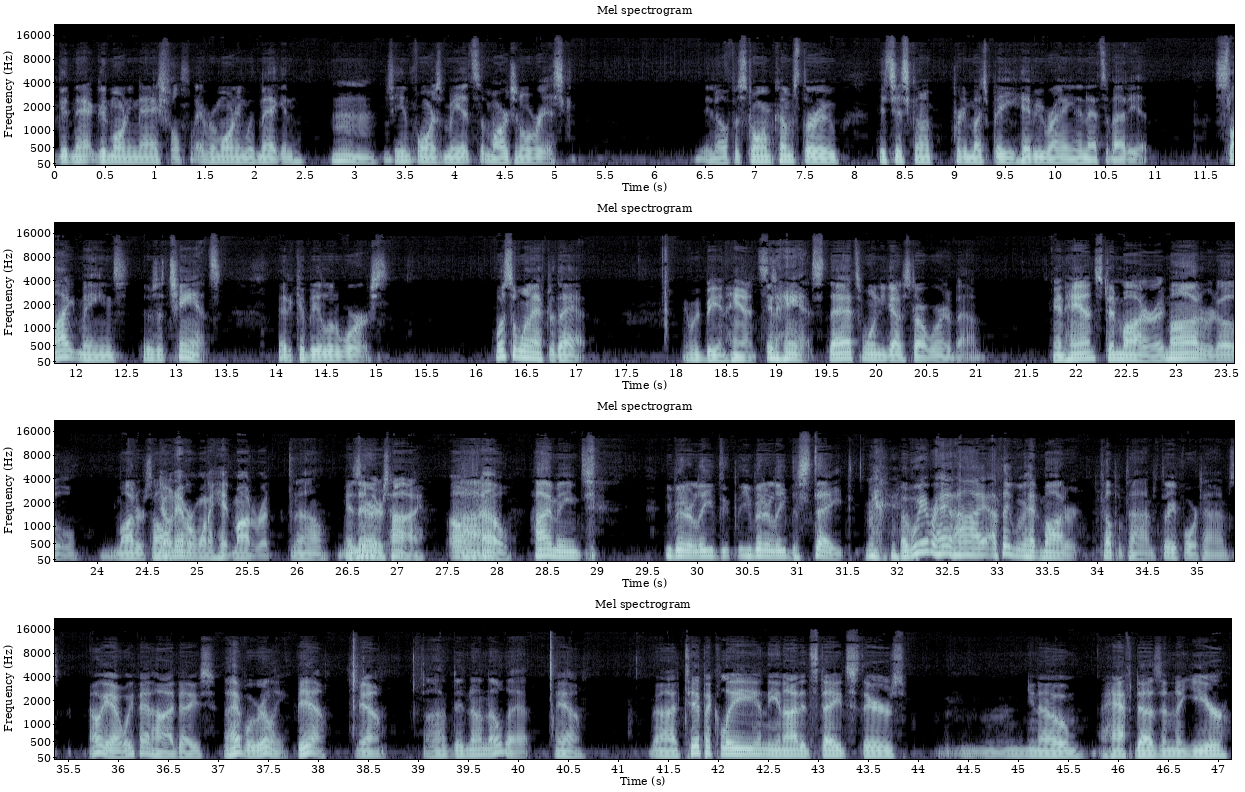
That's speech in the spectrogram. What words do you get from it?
Good Na- Good Morning Nashville every morning with Megan. Hmm. She informs me it's a marginal risk. You know, if a storm comes through, it's just going to pretty much be heavy rain, and that's about it. Slight means there's a chance that it could be a little worse. What's the one after that? It would be enhanced. Enhanced. That's one you got to start worrying about. enhanced and moderate. Moderate. Oh, moderate's awful. Don't ever want to hit moderate. No. and Is then there- there's high. Oh, High. no. High means you better leave. The, you better leave the state. Have we ever had high? I think we've had moderate a couple times, three or four times. Oh, yeah, we've had high days. Have we really? Yeah. Yeah. I did not know that. Yeah. Uh, typically in the United States, there's, you know, a half dozen a year.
